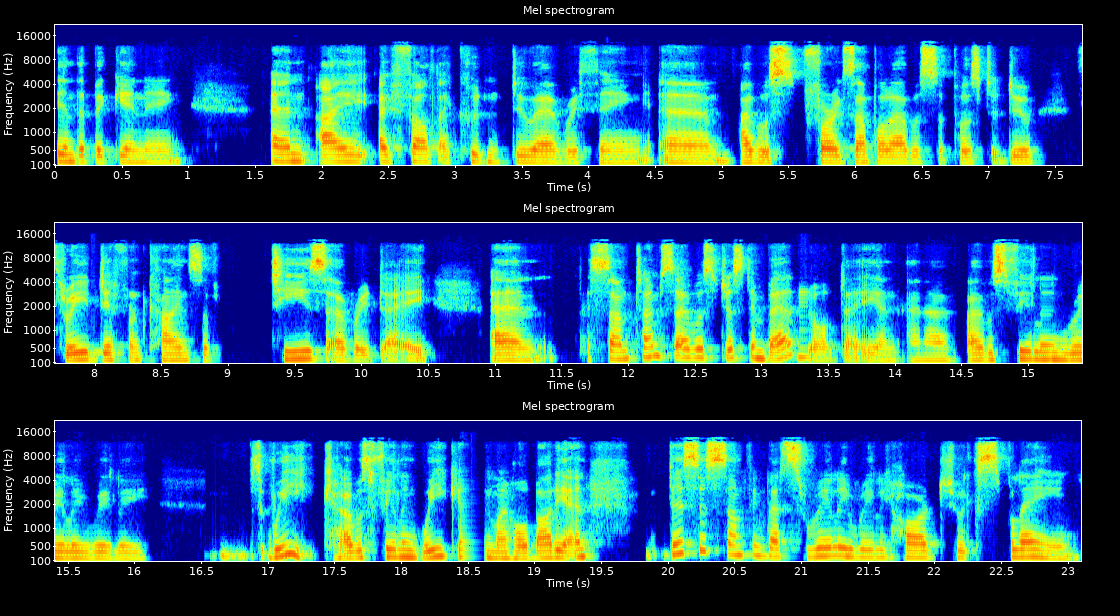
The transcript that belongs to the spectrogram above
in the beginning and I, I felt I couldn't do everything. Um, I was, for example, I was supposed to do three different kinds of teas every day. And sometimes I was just in bed all day and, and I, I was feeling really, really weak. I was feeling weak in my whole body. And this is something that's really, really hard to explain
